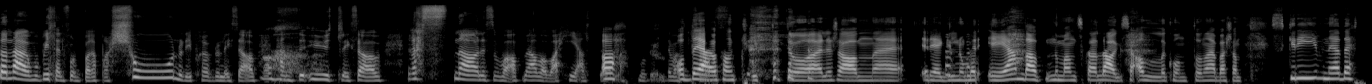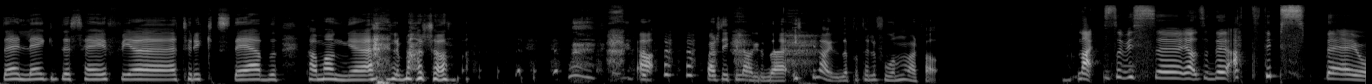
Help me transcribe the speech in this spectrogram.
den der mobiltelefonen på reparasjon, og de prøvde å liksom hente ut liksom restene av det som var Men den var bare helt Åh, mobil. var Og det er jo sånn krypto, eller sånn eh, regel nummer én da, når man skal lage seg alle kontoene. bare sånn Skriv ned dette, legg det safe i et trygt sted, ta mange Eller bare sånn. Ja. Kanskje ikke lagre det Ikke lagre det på telefonen, i hvert fall. Nei, så hvis eh, Ja, så det er ett tips. Det er jo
